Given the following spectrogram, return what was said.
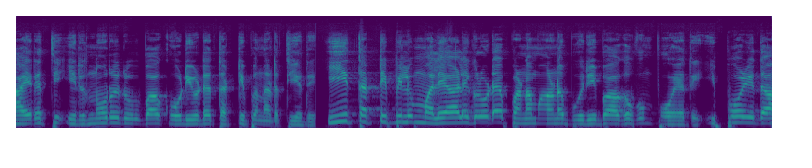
ആയിരത്തി ഇരുന്നൂറ് രൂപ കോടിയുടെ തട്ടിപ്പ് നടത്തിയത്. ഈ തട്ടിപ്പിലും മലയാളികളുടെ പണമാണ് ഭൂരിഭാഗവും പോയത്. ഇപ്പോഴിതാ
